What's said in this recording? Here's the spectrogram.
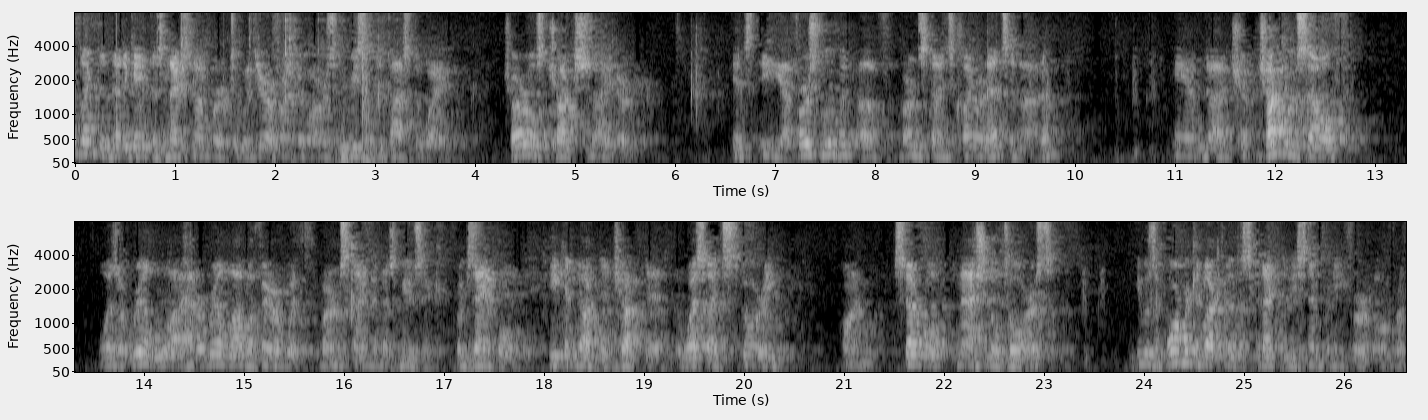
I'd like to dedicate this next number to a dear friend of ours who recently passed away, Charles Chuck Schneider. It's the uh, first movement of Bernstein's Clarinet Sonata. And uh, Ch- Chuck himself was a real had a real love affair with Bernstein and his music. For example, he conducted Chuck did the West Side Story on several national tours. He was a former conductor of the Schenectady Symphony for over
